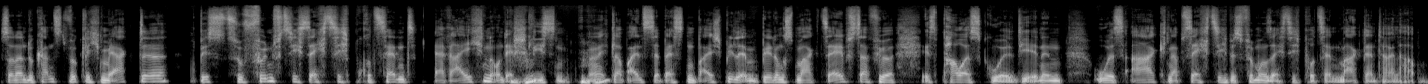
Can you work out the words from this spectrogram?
sondern du kannst wirklich Märkte bis zu 50, 60 Prozent erreichen und mhm. erschließen. Mhm. Ich glaube, eines der besten Beispiele im Bildungsmarkt selbst dafür ist Power School, die in den USA knapp 60 bis 65 Prozent Marktanteil haben.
